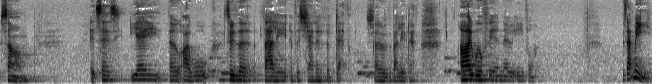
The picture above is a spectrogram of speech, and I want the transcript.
psalm, it says, Yea, though I walk through the valley of the shadow of death, shadow of the valley of death, I will fear no evil. Is that me?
